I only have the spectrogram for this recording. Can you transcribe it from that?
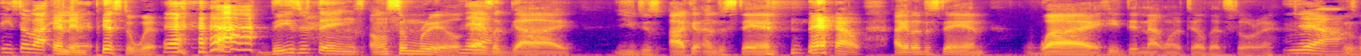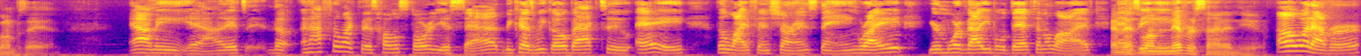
he still got and then pistol whipped. These are things on some real. Yeah. As a guy, you just I can understand now. I can understand why he did not want to tell that story. yeah. Is what I'm saying. I mean, yeah, it's the, and I feel like this whole story is sad because we go back to a the life insurance thing, right? You're more valuable dead than alive, And, that's B, why I'm never signing you. oh whatever,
